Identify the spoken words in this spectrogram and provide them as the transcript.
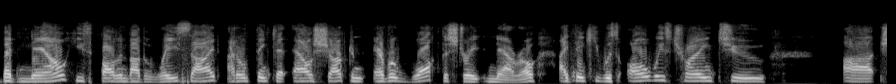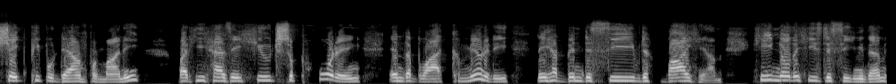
but now he's fallen by the wayside. I don't think that Al Sharpton ever walked the straight and narrow. I think he was always trying to uh, shake people down for money but he has a huge supporting in the black community. They have been deceived by him. He knows that he's deceiving them.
